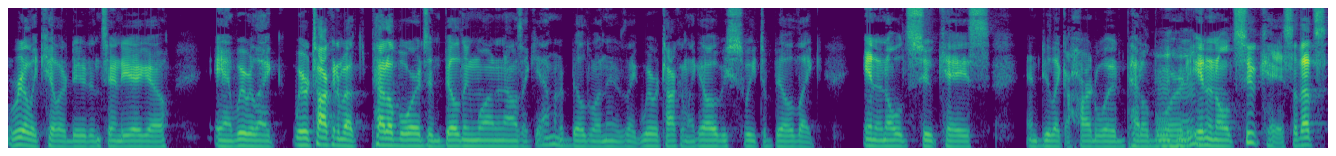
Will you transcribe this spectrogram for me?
really killer dude in San Diego. And we were like, we were talking about pedal boards and building one, and I was like, yeah, I'm gonna build one. And it was like, we were talking like, oh, it'd be sweet to build like in an old suitcase and do like a hardwood pedal board Mhm. in an old suitcase. So that's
